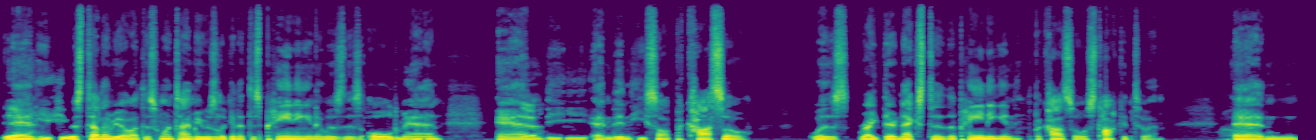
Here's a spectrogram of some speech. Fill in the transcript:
yeah, And he he was telling me about this one time. He was looking at this painting, and it was this old man, and Yeah. the and then he saw Picasso was right there next to the painting, and Picasso was talking to him, and.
